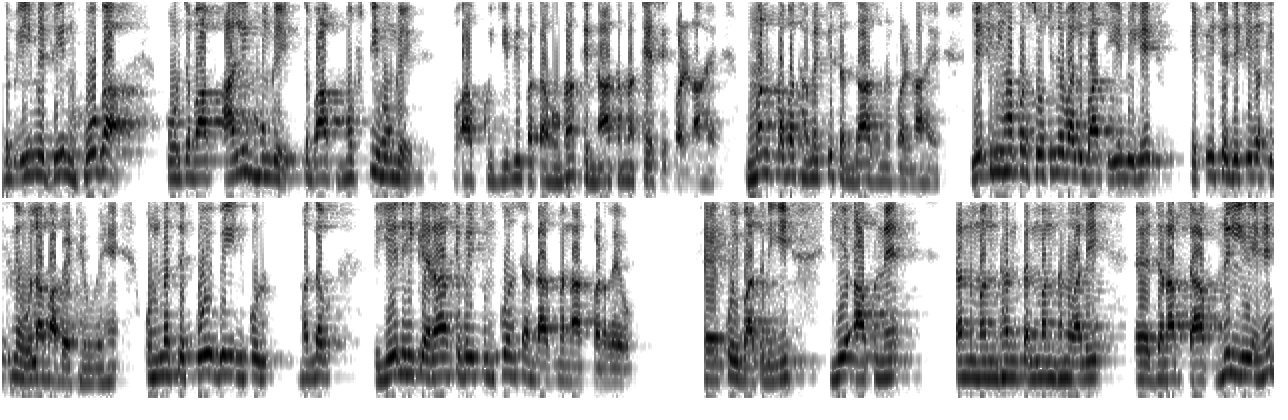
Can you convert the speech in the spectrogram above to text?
जब इल्म दीन होगा, और जब आप आलिम होंगे, जब आप मुफ्ती होंगे तो आपको ये भी पता होगा कि नात हमें कैसे पढ़ना है मन मनकबत हमें किस अंदाज में पढ़ना है। लेकिन यहाँ पर सोचने वाली बात यह भी है कि पीछे देखिएगा कितने उलामा बैठे हुए हैं। उनमें से कोई भी इनको मतलब ये नहीं कह रहा कि भाई तुम कौन से अंदाज में नात पढ़ रहे हो। खैर, कोई बात नहीं है। ये आपने तन मन धन तन मन धन वाली जनाब से आप मिल लिए हैं।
